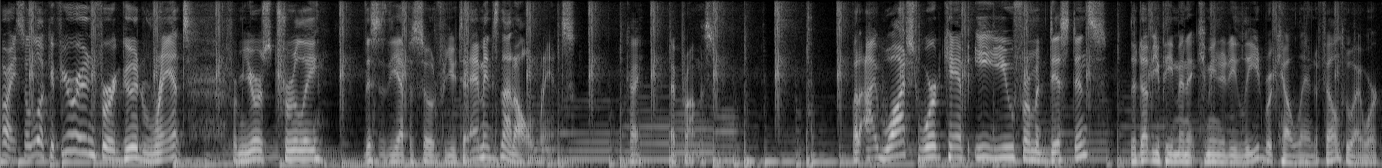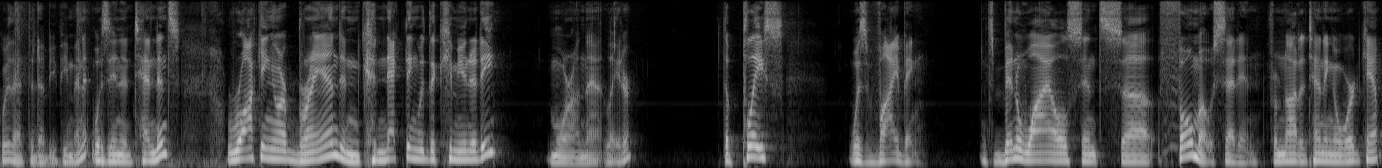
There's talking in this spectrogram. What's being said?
All right, so look, if you're in for a good rant from yours truly, this is the episode for you today. I mean, it's not all rants, okay? I promise. But I watched WordCamp EU from a distance. The WP Minute community lead, Raquel Landefeld, who I work with at the WP Minute, was in attendance, rocking our brand and connecting with the community. More on that later. The place was vibing. It's been a while since uh, FOMO set in from not attending a WordCamp.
